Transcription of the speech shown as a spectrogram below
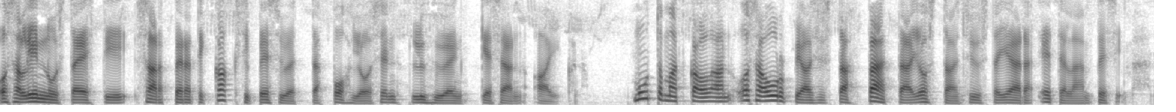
Osa linnuista ehtii saada peräti kaksi pesyettä pohjoisen lyhyen kesän aikana. Muuttomatkallaan osa urpiaisista päättää jostain syystä jäädä etelään pesimään.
